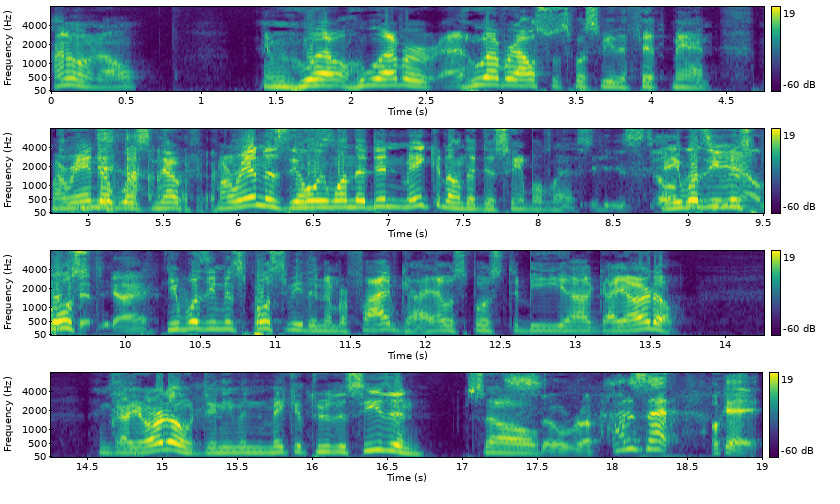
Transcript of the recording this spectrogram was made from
I don't know. And whoever, whoever, whoever else was supposed to be the fifth man. Miranda was no. Miranda's the only one that didn't make it on the disabled list. He's still And he wasn't even DL, the supposed. To, guy. he wasn't even supposed to be the number five guy. That was supposed to be uh, Gallardo, and Gallardo didn't even make it through the season. So, so rough. How does that? Okay,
